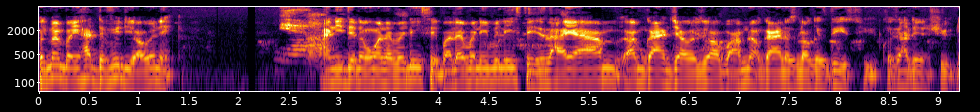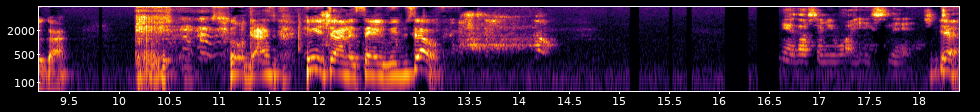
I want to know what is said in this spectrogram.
Because remember he had the video in it, Yeah. and he didn't want to release it. But then when he released it, he's like, "Yeah, I'm I'm going jail as well, but I'm not going as long as these two because I didn't shoot the guy." so that's he's trying to save himself. Yeah, that's only why he snitched. Yeah.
